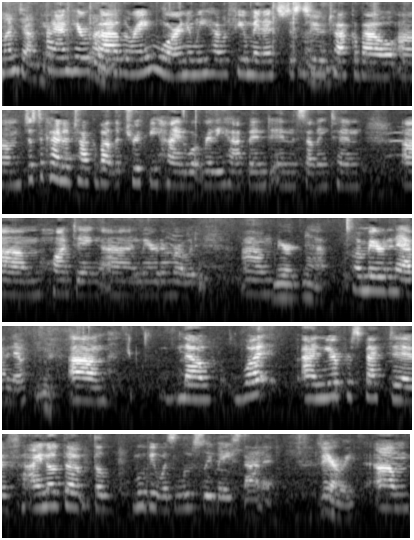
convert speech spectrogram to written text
down here. Hi, I'm here with uh, Lorraine Warren, and we have a few minutes just to talk about, um, just to kind of talk about the truth behind what really happened in the Southington um, haunting on Meriden Road, um. Meredith Knapp. or Meriden Avenue. Um, now, what, on your perspective, I know the the movie was loosely based on it. Very. Um,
